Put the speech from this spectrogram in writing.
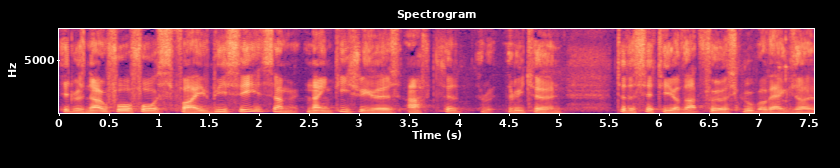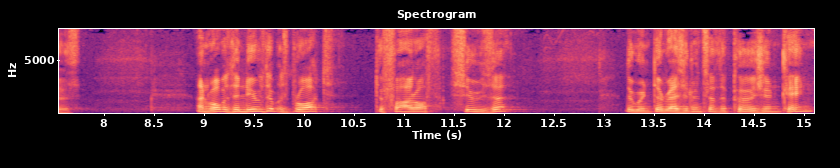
It was now 445 BC, some 93 years after the return to the city of that first group of exiles. And what was the news that was brought to far off Susa? The winter residence of the Persian king?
